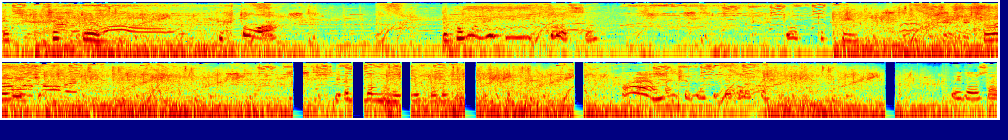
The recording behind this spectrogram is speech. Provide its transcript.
Це, це хто? Ти хто? Допоможіть мені, хто це? Хто такий? Чоловічок. Я давно не виходив. А, менше 10 років. Відео завтра.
